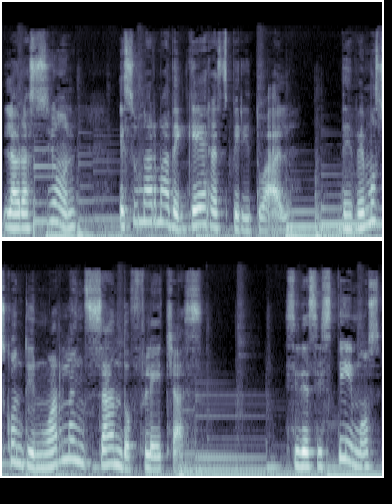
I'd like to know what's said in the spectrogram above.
La oración es un arma de guerra espiritual. Debemos continuar lanzando flechas. Si desistimos,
